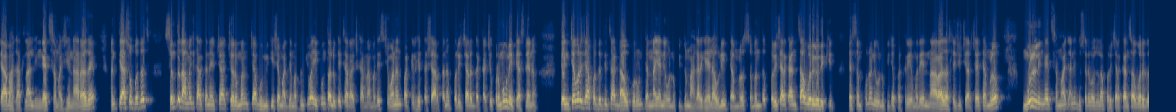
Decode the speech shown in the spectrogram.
त्या भागातला लिंगायत समाज ही नाराज आहे. आणि त्यासोबतच संत दामाजी कारखान्याच्या चेअरमनच्या भूमिकेच्या माध्यमातून किंवा एकूण तालुक्याच्या राजकारणामध्ये शिवानंद पाटील हे तशा अर्थानं परिचारक गटाचे प्रमुख नेते असल्यानं त्यांच्यावर ज्या पद्धतीचा डाव करून त्यांना या निवडणुकीतून माघार घ्यायला लावली त्यामुळं संबंध परिचारकांचा वर्ग देखील या संपूर्ण निवडणुकीच्या प्रक्रियेमध्ये नाराज असल्याची चर्चा आहे. त्यामुळं मूळ लिंगायत समाज आणि दुसऱ्या बाजूला परिचारकांचा वर्ग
